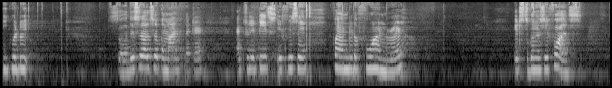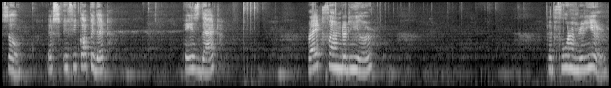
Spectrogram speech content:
equal to so this is also a command that I actually teach if we say 500 or 400 it's gonna say false. So let's if you copy that paste that write 500 here write 400 here.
